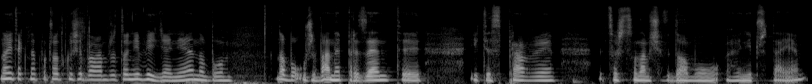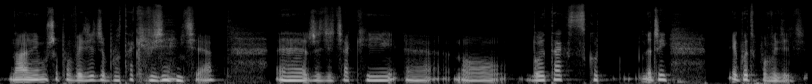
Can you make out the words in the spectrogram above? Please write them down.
No i tak na początku się bałam, że to nie wyjdzie, nie? No bo, no bo używane prezenty i te sprawy, coś co nam się w domu y, nie przydaje. No ale muszę powiedzieć, że było takie wzięcie, że dzieciaki no, były tak sko- znaczy jakby to powiedzieć,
